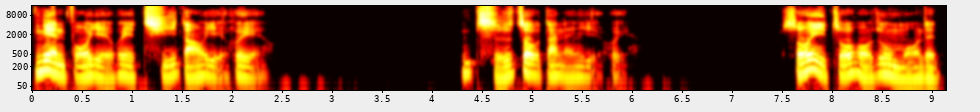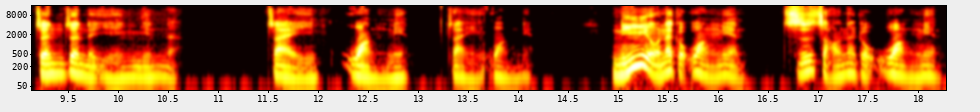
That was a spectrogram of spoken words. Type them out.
念佛也会，祈祷也会啊，持咒当然也会。所以走火入魔的真正的原因呢，在于妄念，在于妄念。你有那个妄念，执着那个妄念，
